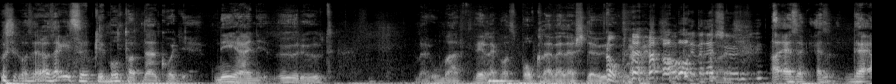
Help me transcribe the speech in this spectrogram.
Most azért az egész egyébként mondhatnánk, hogy néhány őrült, mert Umár tényleg az okleveles, de ő. Okleveles őr. A, ezek, ez, de,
